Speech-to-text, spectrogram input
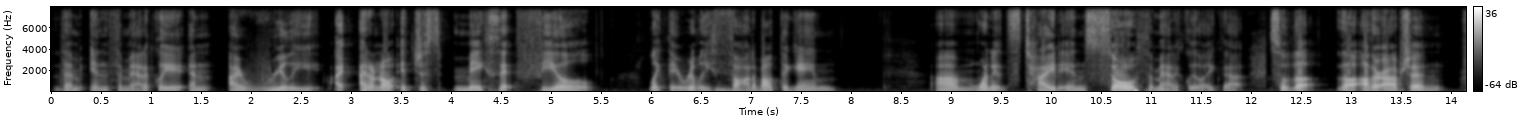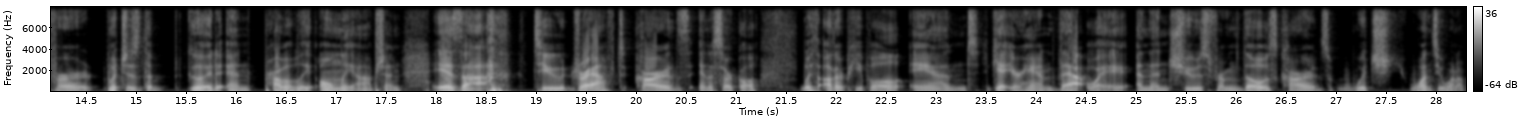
them in thematically. And i really i, I don't know it just makes it feel like they really thought about the game um, when it's tied in so thematically like that. So the the other option for which is the good and probably only option is uh, to draft cards in a circle with other people and get your hand that way and then choose from those cards which ones you want to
